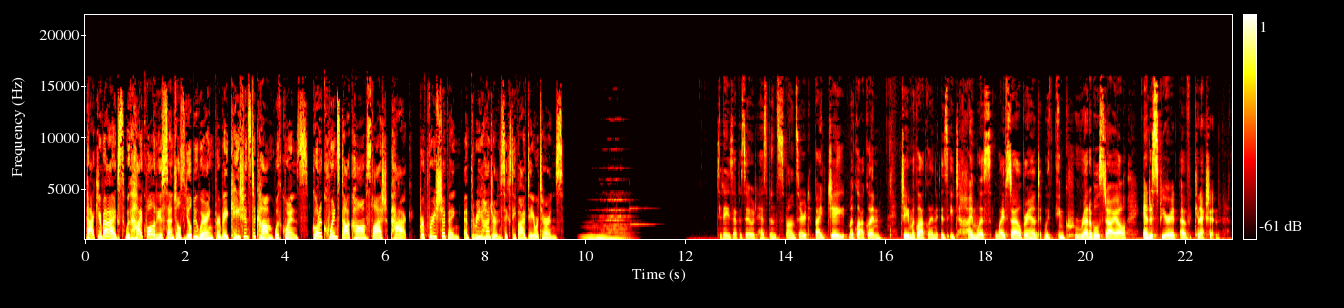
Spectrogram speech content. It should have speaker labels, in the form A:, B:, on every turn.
A: Pack your bags with high-quality essentials you'll be wearing for vacations to come with Quince. Go to quince.com slash pack for free shipping and 365-day returns.
B: Today's episode has been sponsored by J.McLaughlin. Jay McLaughlin is a timeless lifestyle brand with incredible style and a spirit of connection.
